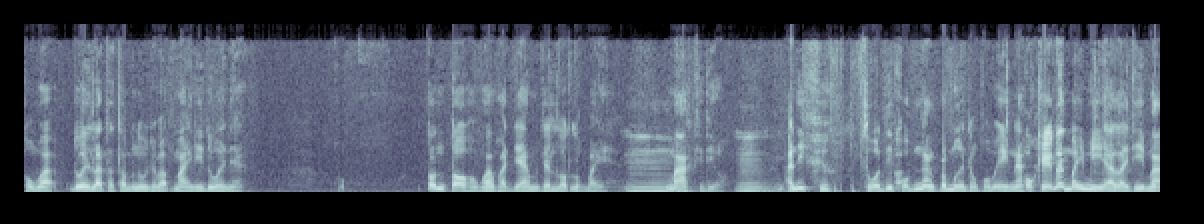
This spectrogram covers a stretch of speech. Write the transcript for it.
ผมว่าด้วยรัฐธรรมนูญฉบับใหม่นี้ด้วยเนี่ย ต้นตอของความขัดแย้งมันจะลดลงไปอืมมากทีเดียวอืมอันนี้คือส่วนที่ผมนั่งประเมินของผมเองนะโอเคนั่นไม่มีอะไรที่มา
